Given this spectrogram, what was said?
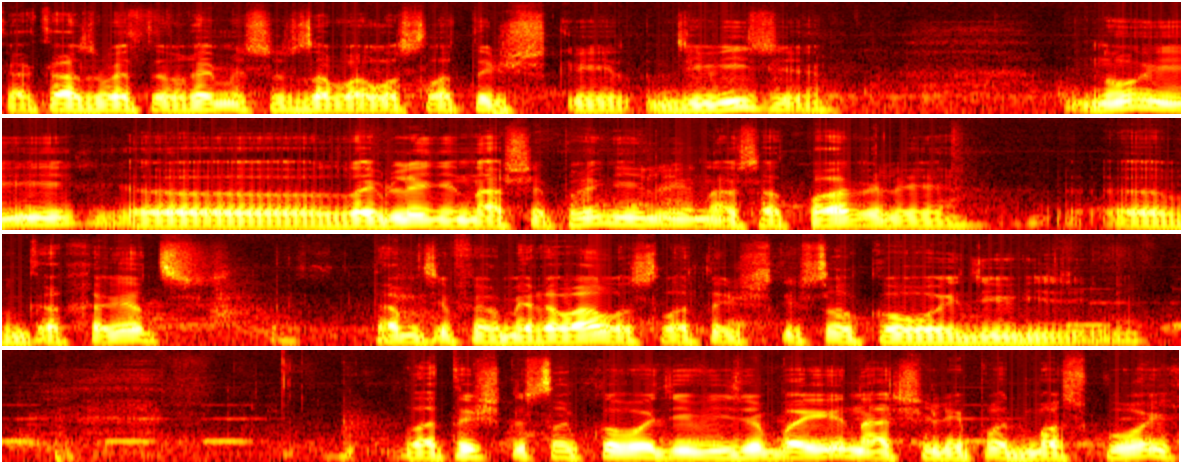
Как раз в это время создавалась латышская дивизия. Ну и э, заявление наше приняли, нас отправили э, в Горховец, там, где формировалась латышская стрелковая дивизия. Латышская стрелковая дивизия бои начали под Москвой,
